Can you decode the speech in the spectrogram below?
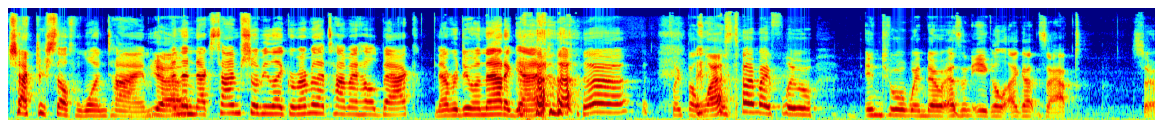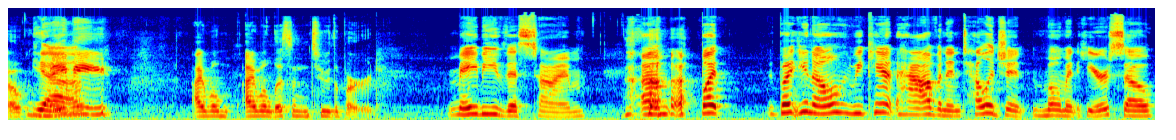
checked herself one time. Yeah. And then next time she'll be like, Remember that time I held back? Never doing that again. it's like the last time I flew into a window as an eagle, I got zapped. So Yeah. maybe I will I will listen to the bird. maybe this time um but but you know we can't have an intelligent moment here so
